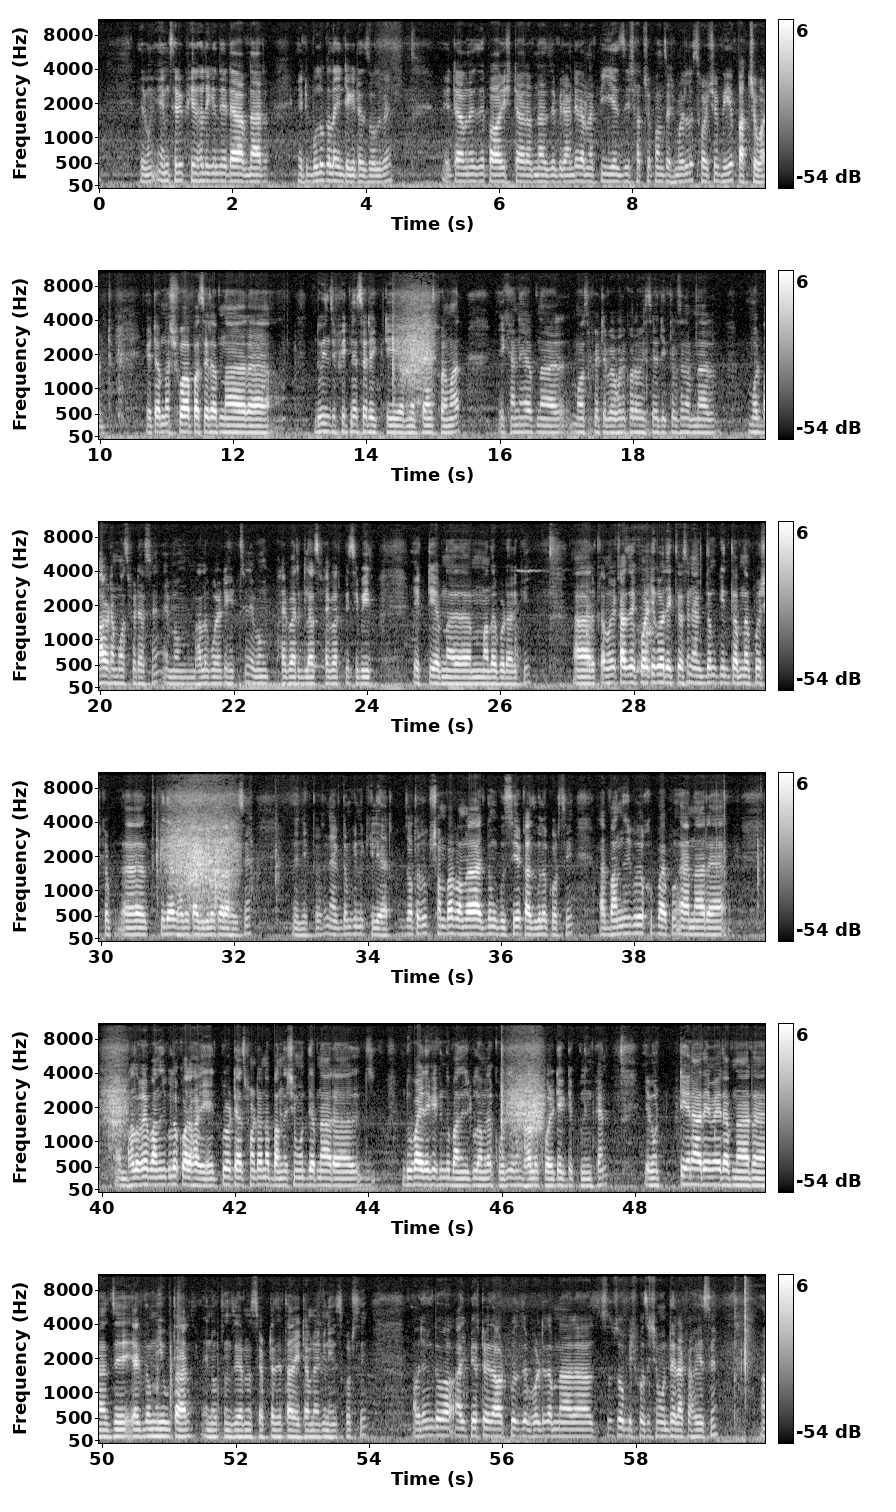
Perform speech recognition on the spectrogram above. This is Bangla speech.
এবং এম সেভি ফেল হলে কিন্তু এটা আপনার একটি ব্লু কালার ইন্ডিকেটার জ্বলবে। এটা আপনার যে পাওয়ার স্টার আপনার যে ব্র্যান্ডের আপনার পিএসজি সাতশো পঞ্চাশ মডেল ছয়শো ভিএ পাঁচশো ওয়াট এটা আপনার সোয়া পাশের আপনার দুই ইঞ্চি ফিটনেসের একটি আপনার ট্রান্সফরমার এখানে আপনার মসফেটে ব্যবহার করা হয়েছে, দেখতে পাচ্ছেন আপনার মোট বারোটা মসফেট আছে এবং ভালো কোয়ালিটি হিটছে এবং ফাইবার গ্লাস ফাইবার পিসিবির একটি আপনার মাদারবোর্ড আর কি। আর আমাদের কাজের কোয়ালিটিগুলো দেখতে পাচ্ছেন, একদম কিন্তু আপনার পরিষ্কার ক্লিয়ারভাবে কাজগুলো করা হয়েছে। দেখতে পাচ্ছেন, একদম কিন্তু ক্লিয়ার যতটুকু সম্ভব আমরা একদম গুছিয়ে কাজগুলো করছি। আর বান্দিশগুলো খুব আপ- আপনার ভালোভাবে বান্দিশগুলো করা হয়। এই পুরো ট্রান্সফর্মারটা আপনার বান্দিশের মধ্যে আপনার ডুবাই রেখে কিন্তু বানিশগুলো আমরা করি এবং ভালো কোয়ালিটি একটি কুলিং ফ্যান এবং টেন আর এম এর আপনার যে একদম নিউ তার, এই নতুন যে আপনার সেফটা যে তার, এটা আমরা এখানে ইউজ করছি। আমাদের কিন্তু আইপিএসটার আউটপুট যে ভোল্টেজ আপনার চব্বিশ পঁচিশের মধ্যে রাখা হয়েছে।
